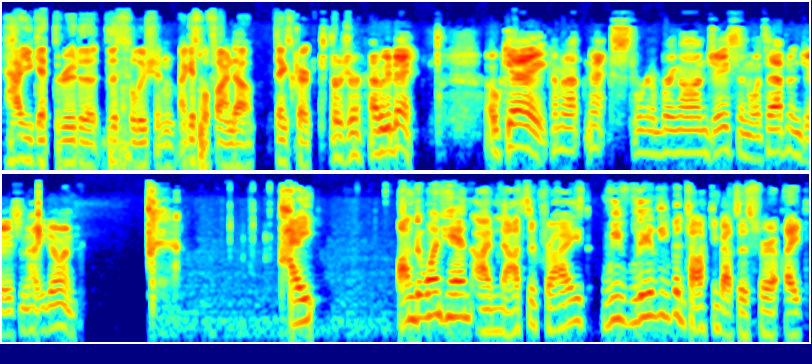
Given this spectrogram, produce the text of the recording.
how you get through to the the solution. I guess we'll find out. Thanks, Kirk. For sure. Have a good day. Okay, coming up next, we're going to bring on Jason. What's happening, Jason? How you doing? I, on the one hand, I'm not surprised. We've literally been talking about this for like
